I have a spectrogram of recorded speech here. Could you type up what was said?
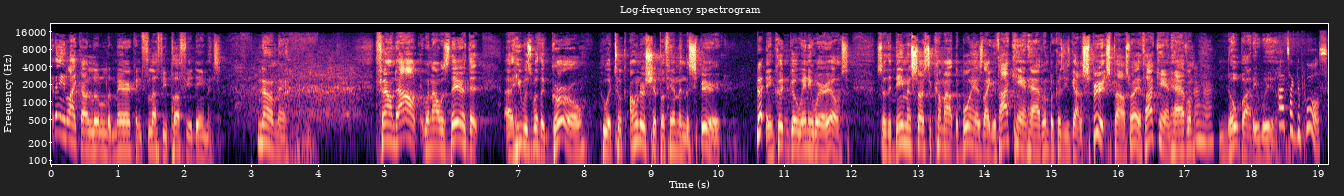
It ain't like our little American fluffy puffy demons. No, man. Found out when I was there that uh, he was with a girl who had took ownership of him in the spirit But- and couldn't go anywhere else. So the demon starts to come out the boy and is like, if I can't have him because he's got a spirit spouse, right? If I can't have him, Uh-huh. nobody will. oh, it's like the pools.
